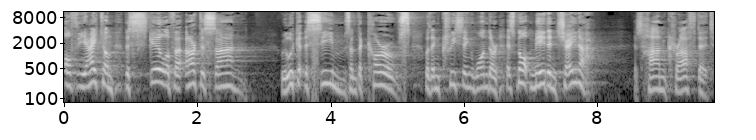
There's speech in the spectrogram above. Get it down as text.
of the item, the skill of the artisan. We look at the seams and the curves with increasing wonder. It's not made in China, it's handcrafted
